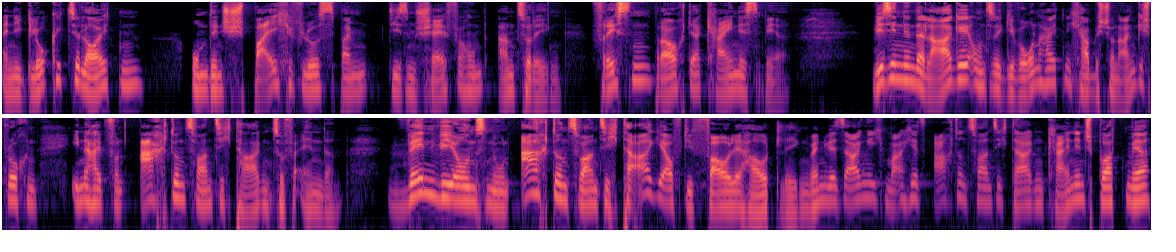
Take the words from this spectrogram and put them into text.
eine Glocke zu läuten, um den Speichelfluss beim diesem Schäferhund anzuregen. Fressen braucht er keines mehr. Wir sind in der Lage, unsere Gewohnheiten, ich habe es schon angesprochen, innerhalb von 28 Tagen zu verändern. Wenn wir uns nun 28 Tage auf die faule Haut legen, wenn wir sagen, ich mache jetzt 28 Tagen keinen Sport mehr,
